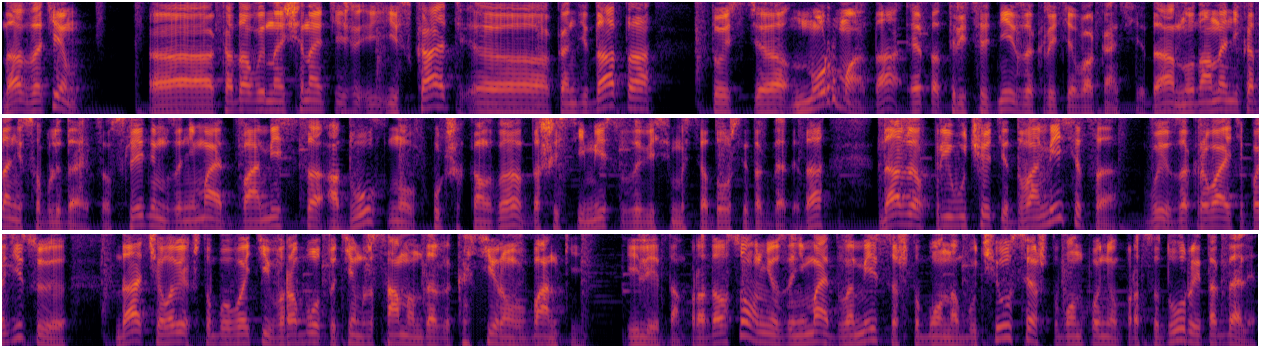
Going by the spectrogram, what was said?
Да? Затем, э, когда вы начинаете искать э, кандидата, то есть э, норма, да, это 30 дней закрытия вакансии, да, но она никогда не соблюдается. В среднем занимает 2 месяца, от 2, ну, в худших да, до 6 месяцев, в зависимости от должности и так далее, да. Даже при учете 2 месяца вы закрываете позицию, да, человек, чтобы войти в работу тем же самым даже кассиром в банке, или там продавцом, у него занимает два месяца, чтобы он обучился, чтобы он понял процедуры и так далее.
